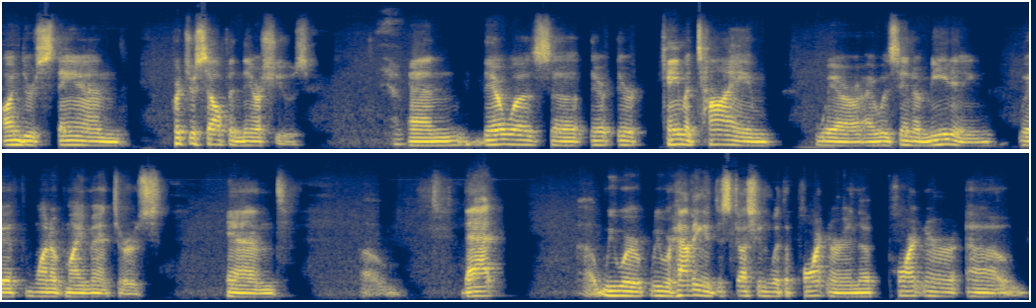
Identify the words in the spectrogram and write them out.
understand, put yourself in their shoes. Yep. And there was, uh, there, there came a time where I was in a meeting with one of my mentors and um, that uh, we were we were having a discussion with a partner, and the partner um,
